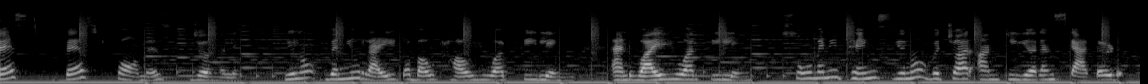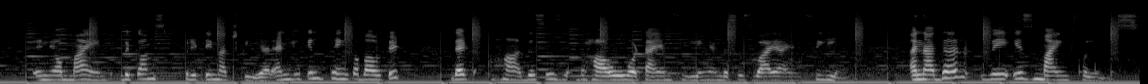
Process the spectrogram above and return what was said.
best best form is journaling you know when you write about how you are feeling and why you are feeling so many things you know which are unclear and scattered in your mind becomes pretty much clear. And you can think about it that huh, this is how what i am feeling and this is why i am feeling. Another way is mindfulness.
